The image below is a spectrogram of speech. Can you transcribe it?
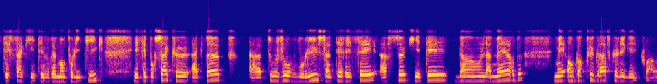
C'était ça qui était vraiment politique. Et c'est pour ça que ACT UP, a toujours voulu s'intéresser à ceux qui étaient dans la merde, mais encore plus grave que les gays, quoi.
